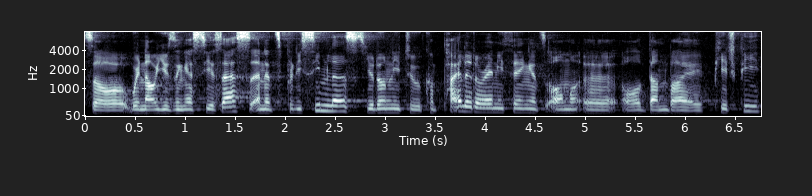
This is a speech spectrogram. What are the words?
So we're now using SCSS, and it's pretty seamless. You don't need to compile it or anything. It's all, uh, all done by PHP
